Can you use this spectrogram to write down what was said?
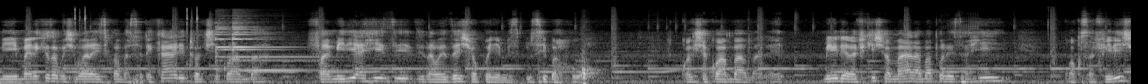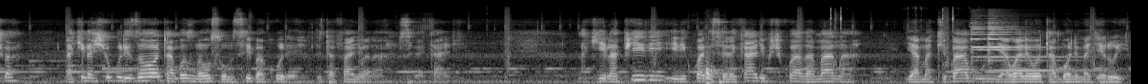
ni maelekezo ya Mheshimiwa Rais kwamba serikali tuhakikishe kwamba familia hizi zinawezeshwa kwenye msiba huu, kuhakikisha kwamba miili inafikishwa mahali ambapo ni sahihi kwa kusafirishwa, lakini na shughuli zote ambazo zinahusu msiba kule zitafanywa na serikali. Lakini la pili ilikuwa ni serikali kuchukua dhamana ya matibabu ya wale wote ambao ni majeruhi,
